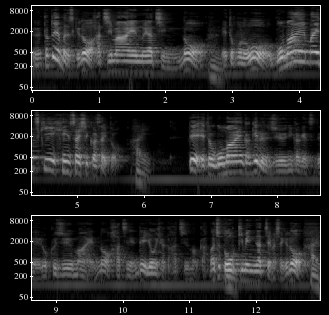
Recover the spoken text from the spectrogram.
えー例えばですけど、8万円の家賃のところを5万円毎月返済してくださいと。はい。で、えっと、5万円かける12ヶ月で60万円の8年で480万か。まあちょっと大きめになっちゃいましたけど、はい。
